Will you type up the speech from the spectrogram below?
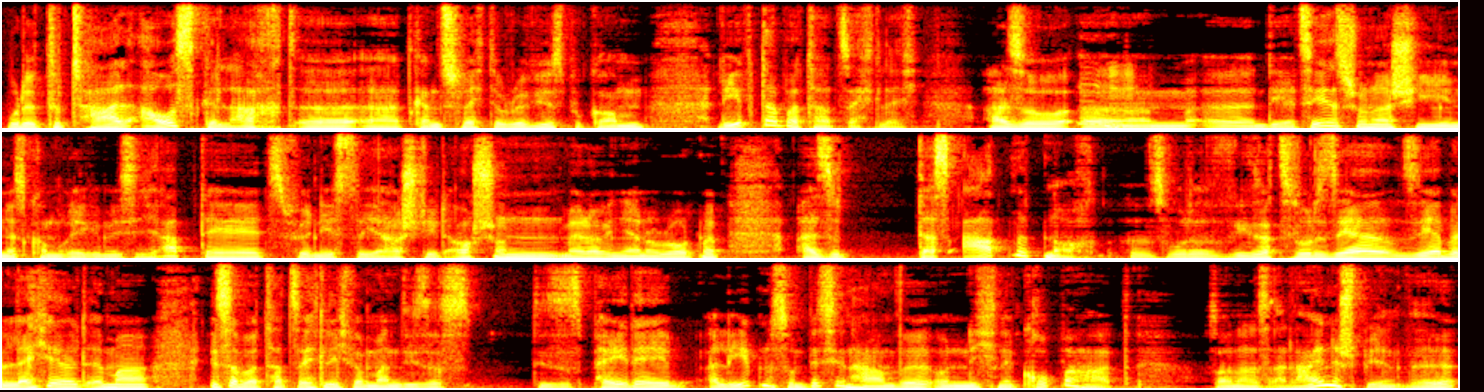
Wurde total ausgelacht, äh, hat ganz schlechte Reviews bekommen, lebt aber tatsächlich. Also mhm. ähm, äh, DLC ist schon erschienen, es kommen regelmäßig Updates, für nächste Jahr steht auch schon mehr oder weniger eine Roadmap. Also das atmet noch. Es wurde, wie gesagt, es wurde sehr, sehr belächelt immer, ist aber tatsächlich, wenn man dieses, dieses Payday-Erlebnis so ein bisschen haben will und nicht eine Gruppe hat, sondern es alleine spielen will,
